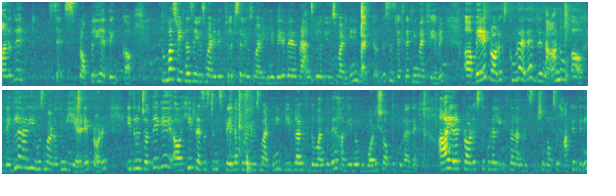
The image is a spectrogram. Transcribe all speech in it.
ಮಾಡಿದ್ರೆ it sets properly I think ತುಂಬ ಸ್ವೀಟ್ನರ್ಸ್ ಯೂಸ್ ಮಾಡಿದ್ದೀನಿ ಫಿಲಿಪ್ಸಲ್ಲಿ ಯೂಸ್ ಮಾಡಿದ್ದೀನಿ, ಬೇರೆ ಬೇರೆ ಬ್ರ್ಯಾಂಡ್ಸ್ಗಳಲ್ಲಿ ಯೂಸ್ ಮಾಡಿದ್ದೀನಿ but this is definitely my favourite ಬೇರೆ ಪ್ರಾಡಕ್ಟ್ಸ್ ಕೂಡ ಇದೆ, ಆದರೆ ನಾನು ರೆಗ್ಯುಲರ್ ಆಗಿ ಯೂಸ್ ಮಾಡೋದು ಈ ಎರಡೇ ಪ್ರಾಡಕ್ಟ್ ಇದ್ರ ಜೊತೆಗೆ ಹೀಟ್ ರೆಸಿಸ್ಟೆನ್ಸ್ ಸ್ಪ್ರೇನ ಕೂಡ ಯೂಸ್ ಮಾಡ್ತೀನಿ. ಬಿ ಬ್ಲಾಂಟ್ದು ಒಂದಿದೆ, ಹಾಗೆ ಇನ್ನೊಂದು ಬಾಡಿ ಶಾಪ್ದು ಕೂಡ ಇದೆ. ಆ ಎರಡು ಪ್ರಾಡಕ್ಟ್ಸ್ದು ಕೂಡ ಲಿಂಕ್ನ ನಾನು ಡಿಸ್ಕ್ರಿಪ್ಷನ್ ಬಾಕ್ಸಲ್ಲಿ ಹಾಕಿರ್ತೀನಿ.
